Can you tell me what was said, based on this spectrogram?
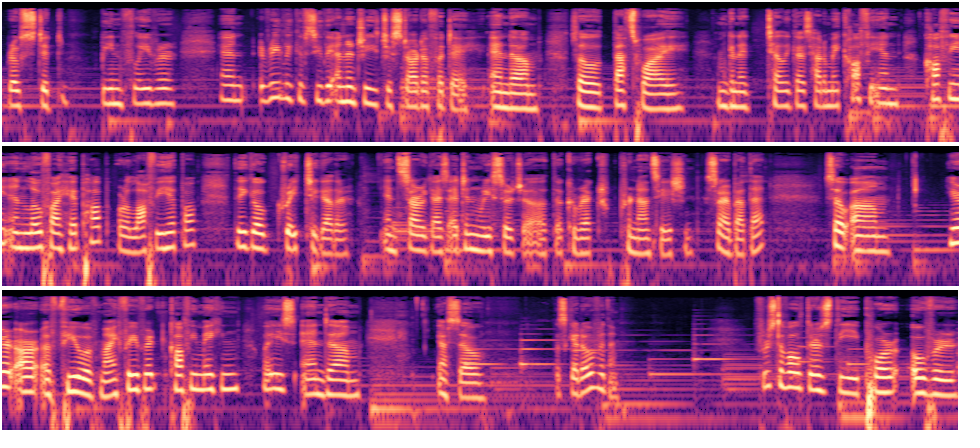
roasted bean flavor and it really gives you the energy to start off a day. And um so that's why I'm gonna tell you guys how to make coffee and coffee and lo-fi hip hop or lofi hip hop they go great together. And sorry guys, I didn't research uh, the correct pronunciation. Sorry about that. So um here are a few of my favorite coffee making ways, and um, yeah, so let's get over them. First of all, there's the pour over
